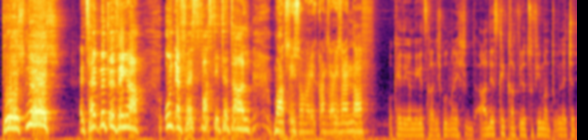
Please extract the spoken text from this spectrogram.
Tu es nicht! Er zeigt Mittelfinger! Und er fest fast die Tette an! Mag's nicht so, wenn ich ganz ehrlich sein darf. Okay, Digga, mir geht's gerade nicht gut, Mann. Ich, ADS kickt gerade wieder zu viel, Mann. Tut mir leid, shit.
